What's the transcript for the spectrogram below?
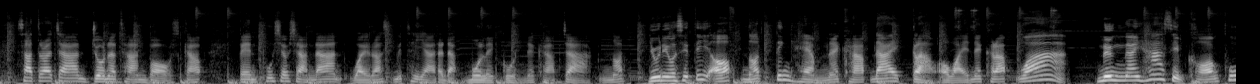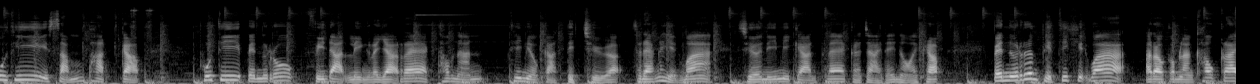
ำศาสตราจารย์โจนาธานบอลส์ครับ เป็นผู้เชี่ยวชาญด้านไวรัสวิทยาระดับโมเลกุลนะครับ จาก Not University of Nottingham นะครับ ได้กล่าวเอาไว้นะครับว่า 1 ใน 50 ของผู้ที่สัมผัสกับผู้ที่เป็นโรคฝีดาดลิงระยะแรกเท่านั้นที่มีโอกาสติดเชื้อ แสดงให้เห็นว่าเชื้อนี้มีการแพร่กระจายได้น้อยครับ เป็นเรื่องผิดที่คิดว่าเรากำลังเข้าใกล้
